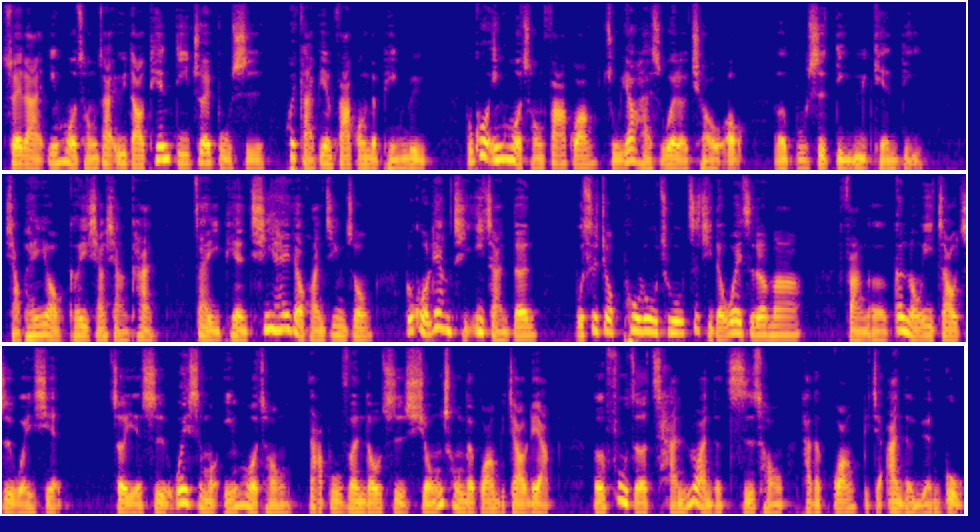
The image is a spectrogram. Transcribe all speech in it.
虽然萤火虫在遇到天敌追捕时会改变发光的频率。不过，萤火虫发光主要还是为了求偶，而不是抵御天敌。小朋友可以想想看，在一片漆黑的环境中，如果亮起一盏灯，不是就暴露出自己的位置了吗？反而更容易招致危险。这也是为什么萤火虫大部分都是雄虫的光比较亮，而负责产卵的雌虫它的光比较暗的缘故。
